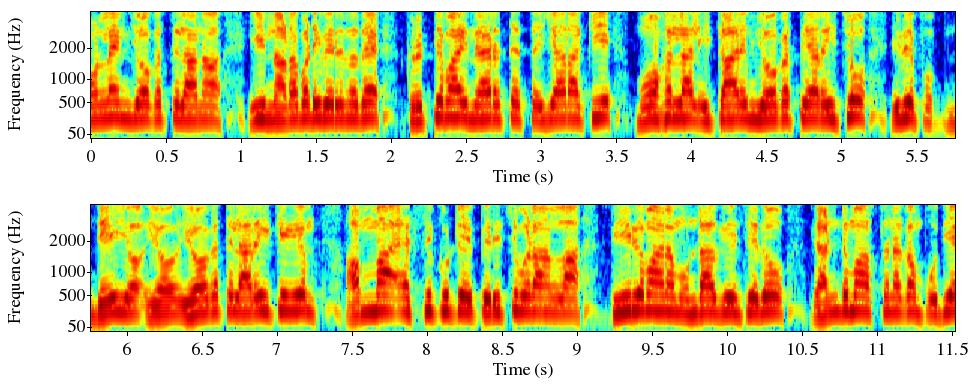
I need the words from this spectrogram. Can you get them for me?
ഓൺലൈൻ യോഗത്തിലാണ് ഈ നടപടി വരുന്നത്. കൃത്യമായി നേരത്തെ തയ്യാറാക്കി മോഹൻലാൽ ഇക്കാര്യം യോഗത്തെ അറിയിച്ചു. ഇത് യോഗത്തിൽ അറിയിക്കുകയും അമ്മ എക്സിക്യൂട്ടീവ് പിരിച്ചുവിടാനുള്ള തീരുമാനം ഉണ്ടാവുകയും ചെയ്തു. രണ്ട് മാസത്തിനകം പുതിയ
